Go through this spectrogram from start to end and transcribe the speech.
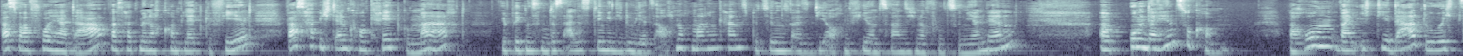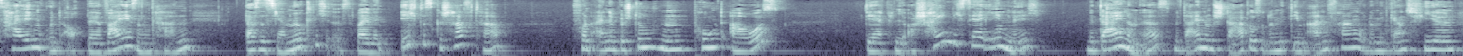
was war vorher da? Was hat mir noch komplett gefehlt? Was habe ich denn konkret gemacht? Übrigens sind das alles Dinge, die du jetzt auch noch machen kannst, beziehungsweise die auch in 24 noch funktionieren werden, ähm, um dahin zu kommen. Warum? Weil ich dir dadurch zeigen und auch beweisen kann, dass es ja möglich ist. Weil wenn ich das geschafft habe, von einem bestimmten Punkt aus, der wahrscheinlich sehr ähnlich mit deinem ist, mit deinem Status oder mit dem Anfang oder mit ganz vielen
